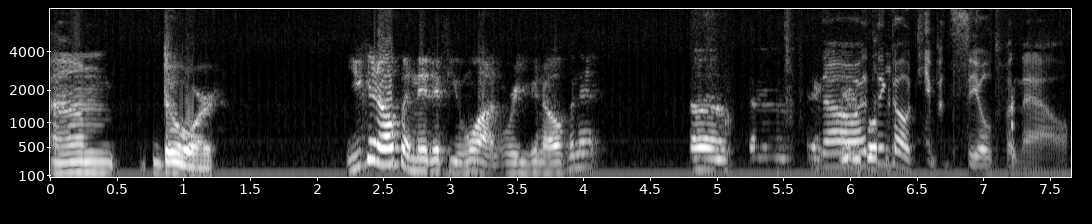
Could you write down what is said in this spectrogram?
Um, door. You can open it if you want. Were you gonna open it? Uh, no, I think I'll keep it sealed for now.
